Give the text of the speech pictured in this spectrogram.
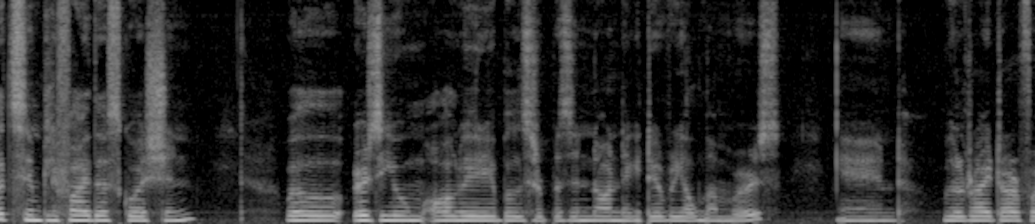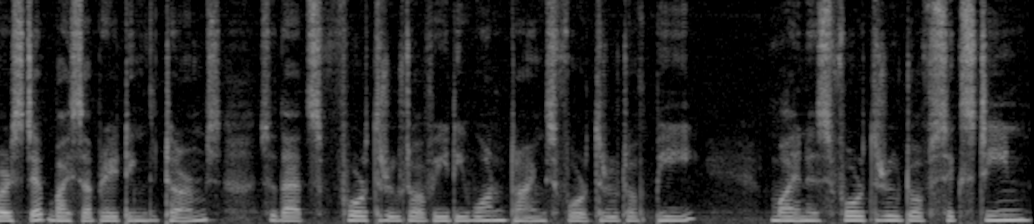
Let's simplify this question. We'll assume all variables represent non-negative real numbers and we'll write our first step by separating the terms. So that's 4th root of 81 times 4th root of b minus 4th root of 16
